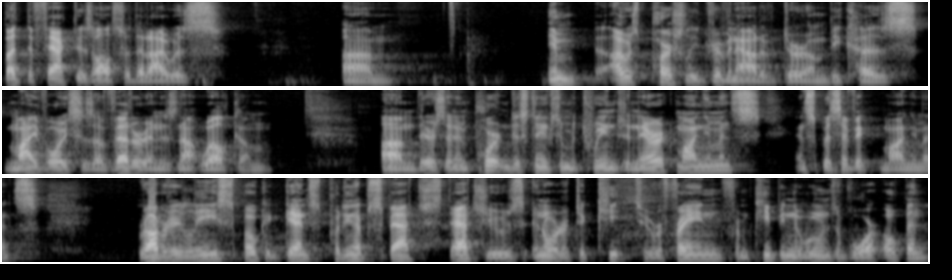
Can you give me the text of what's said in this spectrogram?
But the fact is also that I was, um, im- I was partially driven out of Durham because my voice as a veteran is not welcome. Um, there's an important distinction between generic monuments and specific monuments. Robert E. Lee spoke against putting up statues in order to keep to refrain from keeping the wounds of war open.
